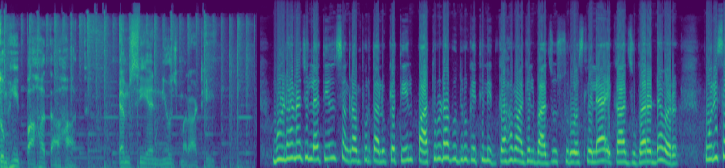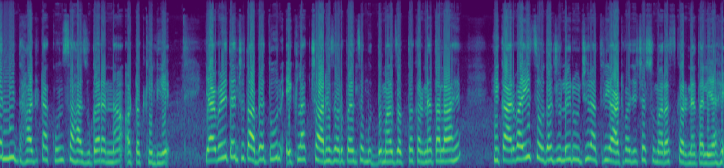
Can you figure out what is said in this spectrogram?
तुम्ही पाहत आहात M C N news Marathi. Buldhana जिल्ह्यातील संग्रामपूर तालुक्यातील पातुर्डा बुद्रुक येथील ईदगाह मागील बाजूस सुरू असलेल्या एका जुगार अड्ड्यावर पोलिसांनी धाड टाकून सहा जुगारांना अटक केली आहे. यावेळी त्यांच्या ताब्यातून एक लाख चार हजार रुपयांचा मुद्देमाल जप्त करण्यात आला आहे. ही कारवाई चौदा जुलै रोजी रात्री आठ वाजेच्या सुमारास करण्यात आली आहे.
